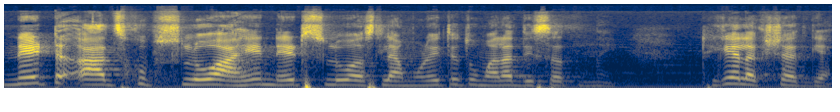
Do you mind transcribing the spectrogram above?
नेट आज खूप स्लो आहे. नेट स्लो असल्यामुळे ते तुम्हाला दिसत नाही. ठीक आहे? लक्षात घ्या.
